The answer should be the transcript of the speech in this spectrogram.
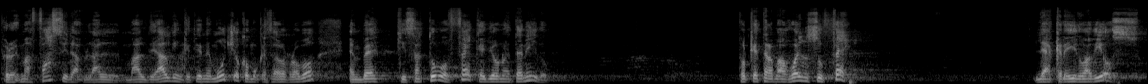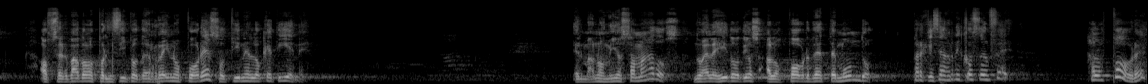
Pero es más fácil hablar mal de alguien que tiene mucho, como que se lo robó, en vez, quizás tuvo fe que yo no he tenido. Porque trabajó en su fe. Le ha creído a Dios ha observado los principios del reino, por eso tiene lo que tiene. Hermanos míos amados, no ha elegido Dios a los pobres de este mundo para que sean ricos en fe. A los pobres,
